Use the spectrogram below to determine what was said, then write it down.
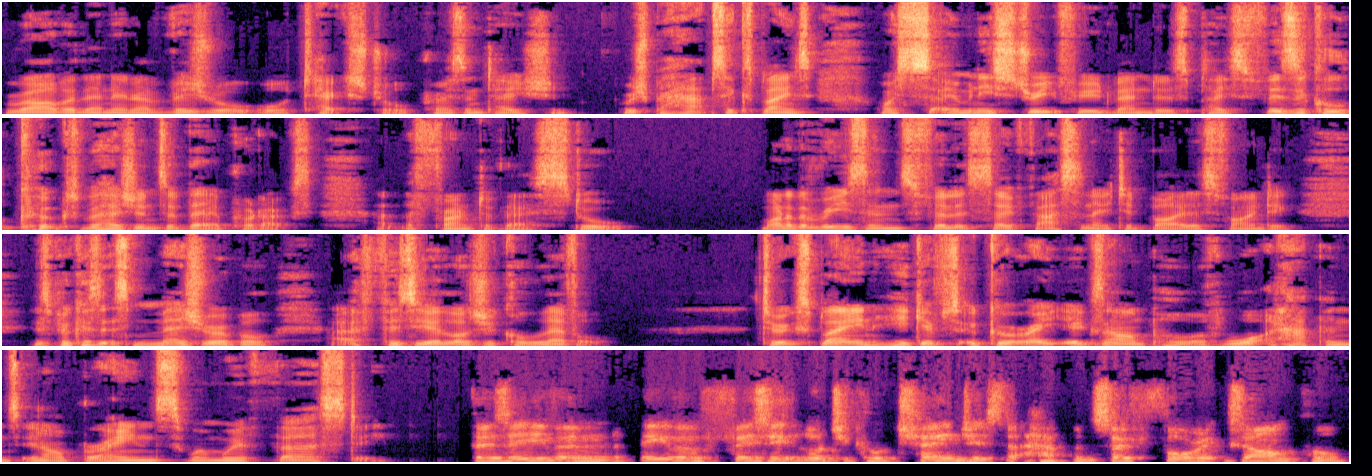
rather than in a visual or textual presentation which perhaps explains why so many street food vendors place physical cooked versions of their products at the front of their stall. One of the reasons Phil is so fascinated by this finding is because it's measurable at a physiological level. To explain, he gives a great example of what happens in our brains when we're thirsty. There's even even physiological changes that happen. So, for example,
